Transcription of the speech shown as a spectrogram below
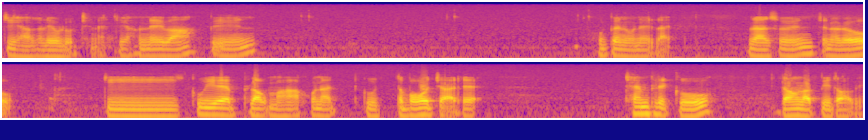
ဒီဟာကလေးကိုလုပ်ချင်တယ်ဒီဟာနေပါပြီး open ကိုနေလိုက်ဒါဆိုရင်ကျွန်တော်တို့ဒီကိုရဲ့ blog မှာခုနကသဘောကျတဲ့ template ကို download ပြီးတော့ပြီ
